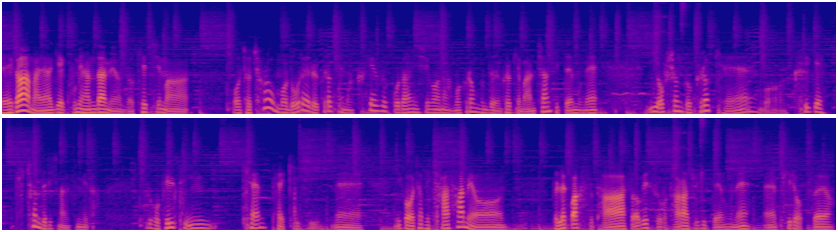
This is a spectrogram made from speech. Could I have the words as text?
제가 만약에 구매한다면 넣겠지만 뭐 저처럼 뭐 노래를 그렇게 막 크게 듣고 다니시거나 뭐 그런 분들은 그렇게 많지 않기 때문에 이 옵션도 그렇게 뭐 크게 추천드리진 않습니다. 그리고 빌트인 캠 패키지 네 이거 어차피 차 사면 블랙박스 다 서비스로 달아주기 때문에 네, 필요 없어요.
